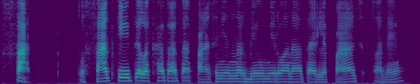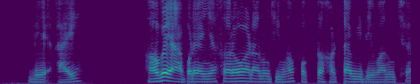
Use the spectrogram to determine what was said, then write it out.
સાત. તો સાત કેવી રીતે લખાતા હતા? પાંચની અંદર બે ઉમેરવાના હતા, એટલે પાંચ અને બે આઈ. હવે આપણે અહીંયા સરવાળાનું ચિહ્ન ફક્ત હટાવી દેવાનું છે.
